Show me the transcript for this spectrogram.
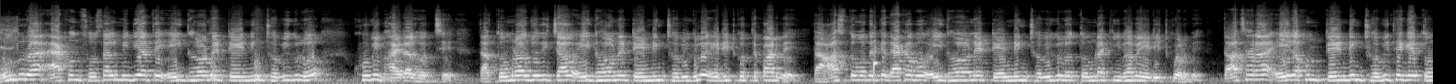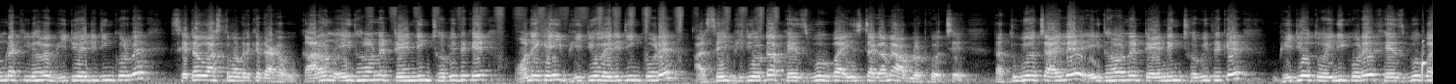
বন্ধুরা, এখন সোশ্যাল মিডিয়াতে এই ধরনের ট্রেন্ডিং ছবিগুলো খুবই ভাইরাল হচ্ছে। তা তোমরাও যদি চাও এই ধরনের ট্রেন্ডিং ছবিগুলো এডিট করতে পারবে, তা আজ তোমাদেরকে দেখাবো এই ধরনের ট্রেন্ডিং ছবিগুলো তোমরা কীভাবে এডিট করবে। তাছাড়া এই রকম ট্রেন্ডিং ছবি থেকে তোমরা কীভাবে ভিডিও এডিটিং করবে, সেটাও আজ তোমাদেরকে দেখাবো। কারণ এই ধরনের ট্রেন্ডিং ছবি থেকে অনেকেই ভিডিও এডিটিং করে, আর সেই ভিডিওটা ফেসবুক বা ইনস্টাগ্রামে আপলোড করছে। তা তুমিও চাইলে এই ধরনের ট্রেন্ডিং ছবি থেকে ভিডিও তৈরি করে ফেসবুক বা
